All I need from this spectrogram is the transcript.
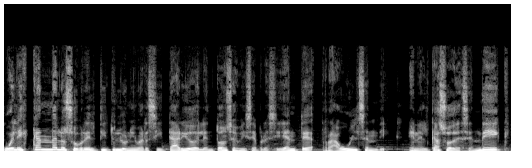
o el escándalo sobre el título universitario del entonces vicepresidente Raúl Sendic. En el caso de Sendic,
